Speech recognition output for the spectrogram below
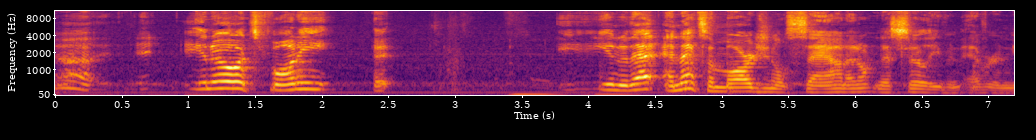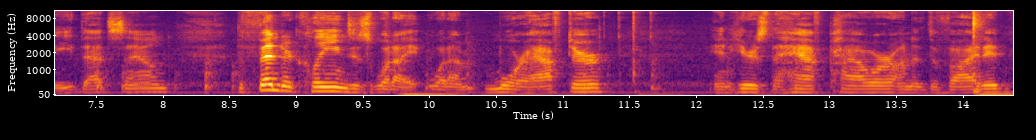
Yeah, you know, it's funny. You know that, and that's a marginal sound. I don't necessarily even ever need that sound. The Fender cleans is what I what I'm more after. And here's the half power on a divided.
